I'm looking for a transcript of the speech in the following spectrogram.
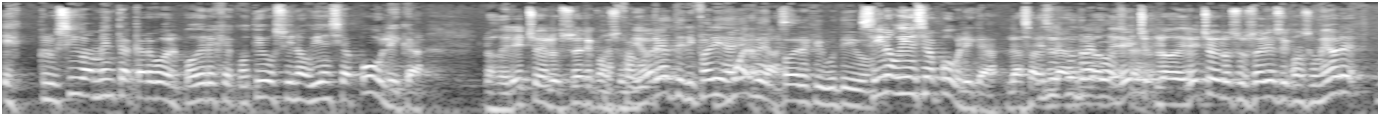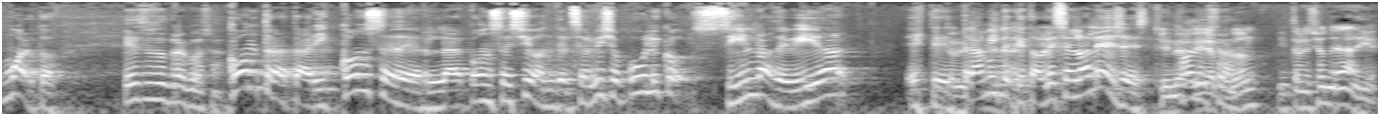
exclusivamente a cargo del Poder Ejecutivo sin audiencia pública. Los derechos de los usuarios y consumidores. facultad tarifaria es muertas. del Poder Ejecutivo. Sin audiencia pública. Las- Eso es la- otra los, cosa. derechos, los derechos de los usuarios y consumidores muertos. Eso es otra cosa. Contratar y conceder la concesión del servicio público sin las debidas este, trámites que establecen las leyes. Sin. Intervención de nadie.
